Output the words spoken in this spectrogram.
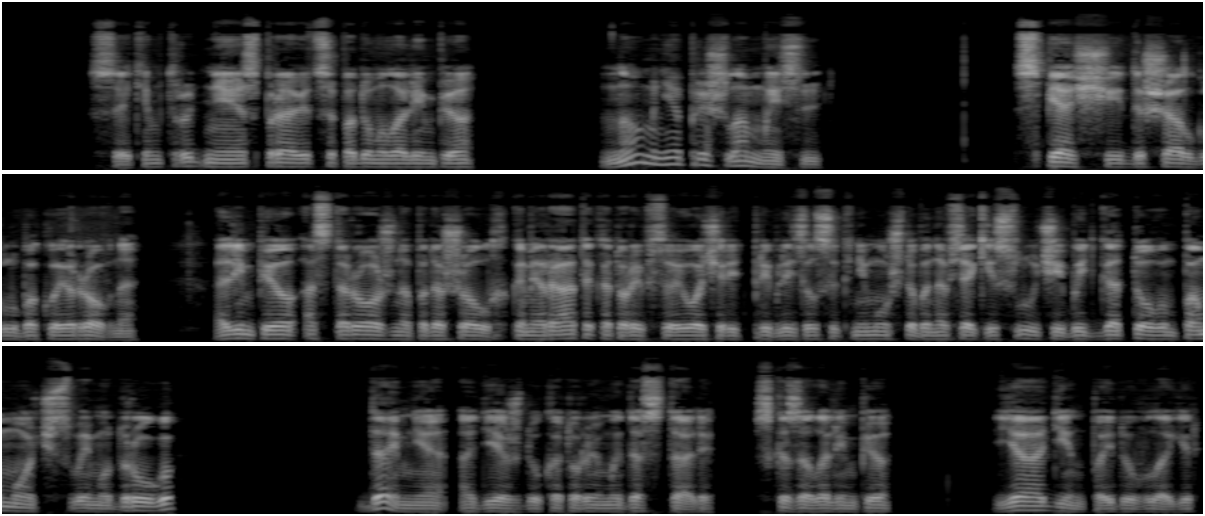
— С этим труднее справиться, — подумал Олимпио. Но мне пришла мысль. Спящий дышал глубоко и ровно. Олимпио осторожно подошел к камерате, который, в свою очередь, приблизился к нему, чтобы на всякий случай быть готовым помочь своему другу. — Дай мне одежду, которую мы достали, — сказал Олимпио. — Я один пойду в лагерь.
